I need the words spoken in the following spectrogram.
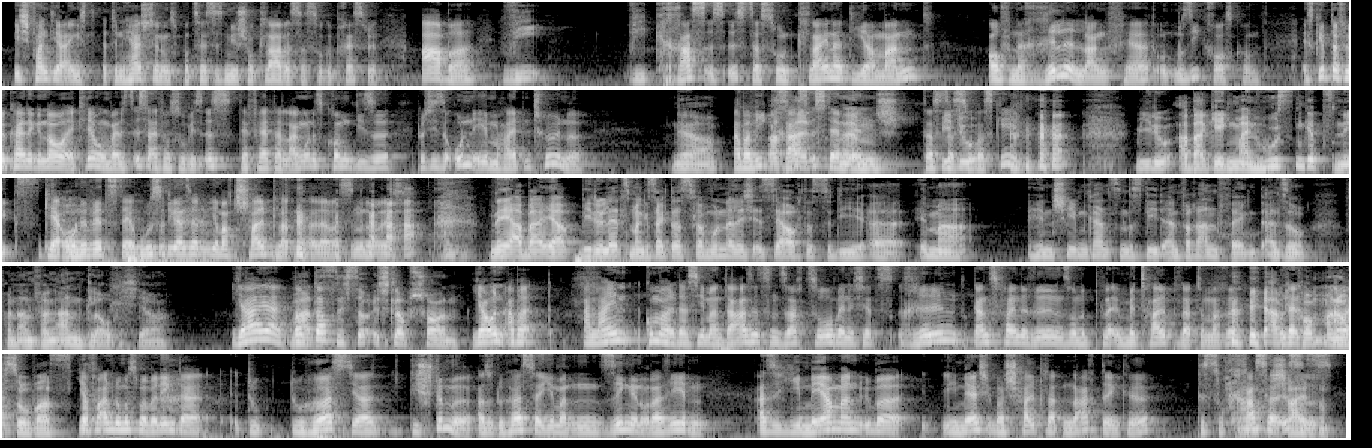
ich fand ja eigentlich, den Herstellungsprozess ist mir schon klar, dass das so gepresst wird. Aber wie, wie krass es ist, dass so ein kleiner Diamant auf einer Rille lang fährt und Musik rauskommt. Es gibt dafür keine genaue Erklärung, weil es ist einfach so, wie es ist. Der fährt da lang und es kommen diese, durch diese Unebenheiten Töne. Ja. Aber wie krass halt, ist der ähm, Mensch, dass das du- sowas geht? Wie du, aber gegen meinen Husten gibt's nix. Ja, ohne Witz, der hustet die ganze Zeit und ihr macht Schallplatten, Alter. Was ist mit euch? Nee, aber ja, wie du letztes Mal gesagt hast, verwunderlich ist ja auch, dass du die äh, immer hinschieben kannst und das Lied einfach anfängt. Also von Anfang an, glaube ich ja. Ja, ja, War doch, das doch. nicht so? Ich glaube schon. Ja, und aber allein, guck mal, dass jemand da sitzt und sagt, so, wenn ich jetzt Rillen, ganz feine Rillen in so eine Pla Metallplatte mache. Ja, wie dann- kommt man aber- auf sowas? Ja, vor allem, du musst mal überlegen, da, du, du hörst ja die Stimme, also du hörst ja jemanden singen oder reden. Also je mehr man über, je mehr ich über Schallplatten nachdenke, desto krasser ist Scheiße. es.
